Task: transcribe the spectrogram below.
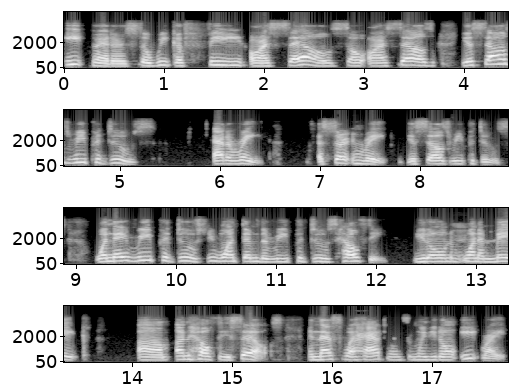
eat better so we could feed our cells. So our cells, your cells reproduce at a rate, a certain rate. Your cells reproduce. When they reproduce, you want them to reproduce healthy. You don't mm-hmm. want to make um, unhealthy cells. And that's what happens when you don't eat right.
